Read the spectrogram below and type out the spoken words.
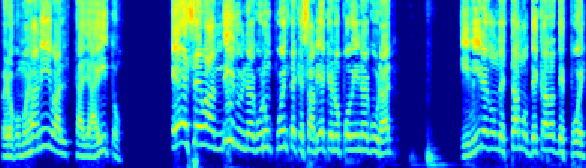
Pero como es Aníbal, calladito. Ese bandido inauguró un puente que sabía que no podía inaugurar. Y mire dónde estamos décadas después.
